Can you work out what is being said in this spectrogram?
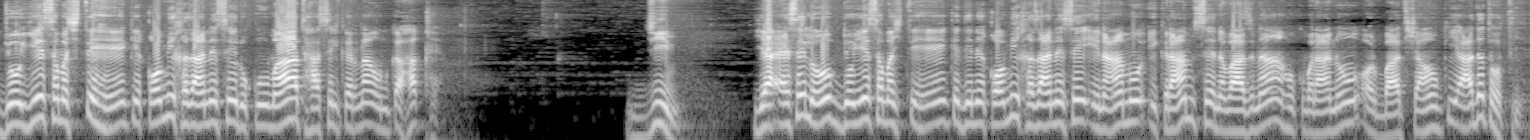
جو یہ سمجھتے ہیں کہ قومی خزانے سے رقومات حاصل کرنا ان کا حق ہے۔ جیم۔ یا ایسے لوگ جو یہ سمجھتے ہیں کہ جنہیں قومی خزانے سے انعام و اکرام سے نوازنا، حکمرانوں اور بادشاہوں کی عادت ہوتی ہے۔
